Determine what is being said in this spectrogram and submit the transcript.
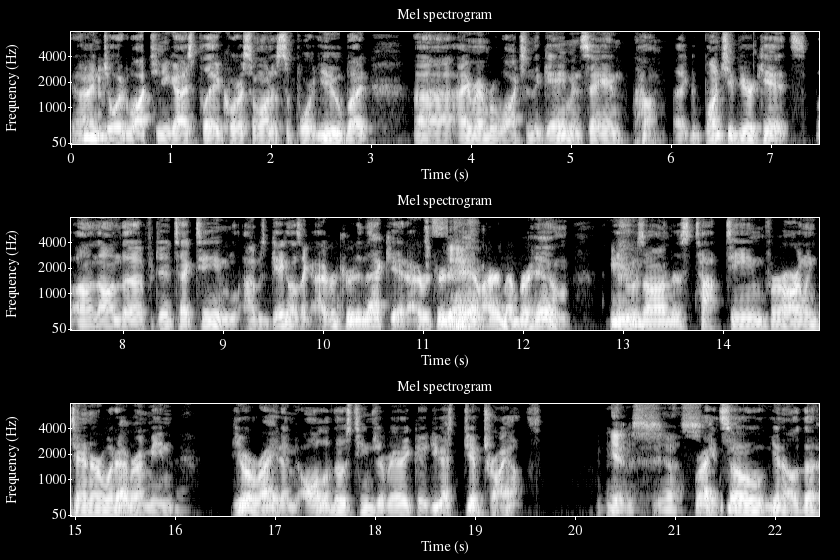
You know, I enjoyed watching you guys play. Of course, I want to support you, but uh, I remember watching the game and saying, oh, like a bunch of your kids on on the Virginia Tech team. I was giggling. I was like, I recruited that kid. I recruited Yeah. him. I remember him. He was on this top team for Arlington or whatever. I mean, you're right. I mean, all of those teams are very good. You guys, do you have tryouts? Yes. Yes. Right. So, you know, the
